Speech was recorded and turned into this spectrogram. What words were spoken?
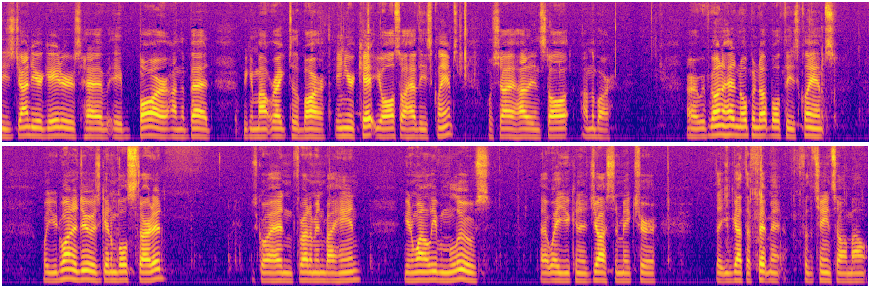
these John Deere Gators have a bar on the bed. We can mount right to the bar. In your kit, you'll also have these clamps. We'll show you how to install it on the bar. All right, we've gone ahead and opened up both these clamps. What you'd want to do is get them both started. Just go ahead and thread them in by hand. You're going to want to leave them loose. That way you can adjust and make sure that you've got the fitment for the chainsaw mount.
